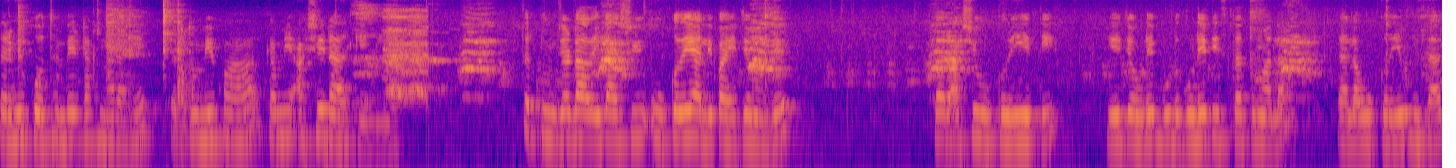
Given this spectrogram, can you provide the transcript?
तर मी कोथिंबीर टाकणार आहे. तर तुम्ही पहा का मी अशी डाळ केली आहे. तर तुमच्या डाळीला अशी उकळी आली पाहिजे म्हणजे. तर अशी उकळी येते. हे जेवढे बुडबुडे दिसतात तुम्हाला त्याला उकळी म्हणतात.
